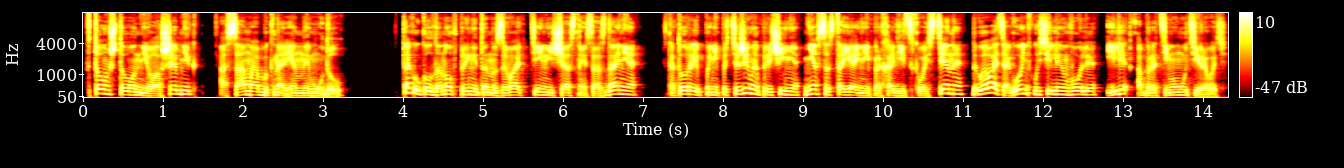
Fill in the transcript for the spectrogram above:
в том, что он не волшебник, а самый обыкновенный мудл. Так у колдунов принято называть те несчастные создания, которые по непостижимой причине не в состоянии проходить сквозь стены, добывать огонь усилием воли или обратимо мутировать.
